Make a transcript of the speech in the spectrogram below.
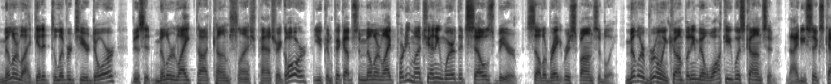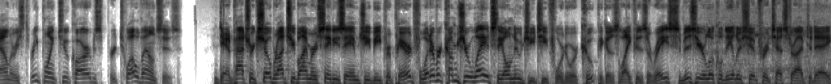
Miller Lite. Get it delivered to your door. Visit MillerLite.com slash Patrick. Or you can pick up some Miller Lite pretty much anywhere that sells beer. Celebrate responsibly. Miller Brewing Company, Milwaukee, Wisconsin. 96 calories, 3.2 carbs per 12 ounces. Dan Patrick Show brought to you by Mercedes AMG. Be prepared for whatever comes your way. It's the all new GT four door coupe because life is a race. Visit your local dealership for a test drive today.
